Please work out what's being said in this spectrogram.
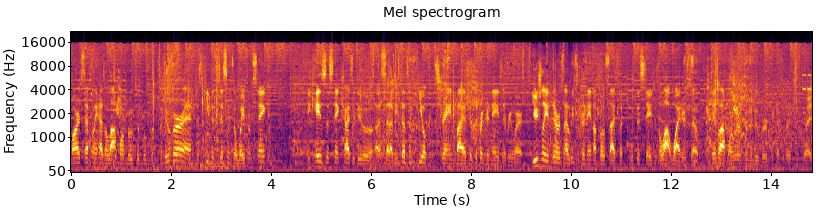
Marss definitely has a lot more moves to move, maneuver and just keep his distance away from Snake. In case the Snake tries to do a setup, he doesn't feel constrained by the different grenades everywhere. Usually there's at least a grenade on both sides, but with this stage it's a lot wider, so he has a lot more room to maneuver because of it. Right.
